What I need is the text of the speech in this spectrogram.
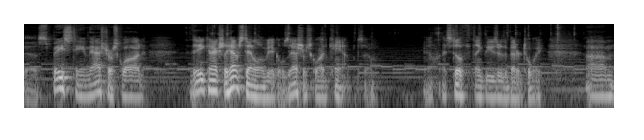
the space team, the Astro Squad, they can actually have standalone vehicles. The Astro Squad can't. So yeah, I still think these are the better toy. Um,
